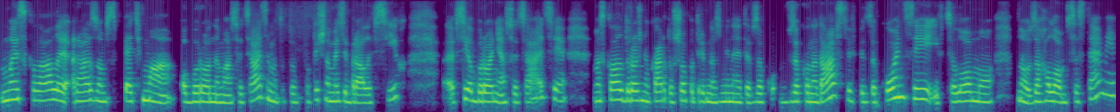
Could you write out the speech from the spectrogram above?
Ми склали разом з п'ятьма оборонними асоціаціями, тобто фактично ми зібрали всіх, е, всі оборонні асоціації. Ми склали дорожню карту, що потрібно змінити в зако- в законодавстві, в підзаконці і в цілому, ну загалом в системі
